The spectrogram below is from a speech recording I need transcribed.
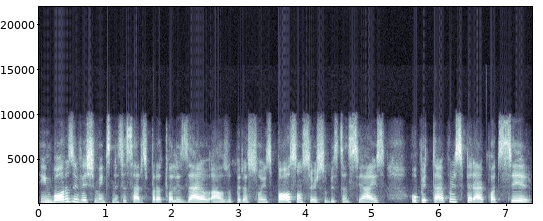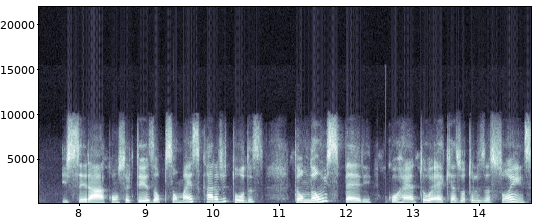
Embora os investimentos necessários para atualizar as operações possam ser substanciais, optar por esperar pode ser e será, com certeza, a opção mais cara de todas. Então não espere. O correto é que as atualizações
